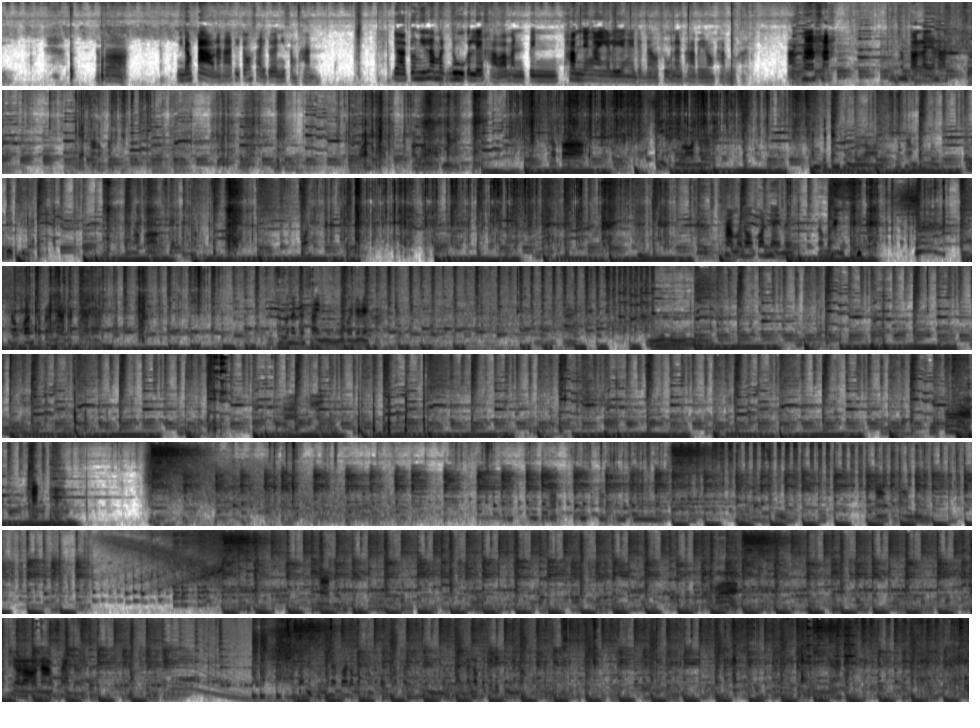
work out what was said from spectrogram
แล้วก็มีน้ำเปล่านะคะ ที่ต้องใส่ด้วยอันนี้สำคัญ เดี๋ยวตรงนี้เรามาดูกันเลยค่ะ ว่ามันเป็นทำยังไงอะไรยังไงเดี๋ยวดาวสุนันพาไปลองทำดูค่ะไปมาค่ะขั้นตอนอะไรนะคะแกะขาออกก่อนโอ้ยเอาน้องออกมา แล้วก็ฉีกถุงร้อนนะคะ ดืดเดือดแล้วเราก็แกะกันเนาะโอ๊ยถามว่าน้องก้อนใหญ่ไหมเอาไหมน้องก้อนกำลังน่ารักน่ารักดี๋ยวซูนั้นจะใส่หมูลงไปได้เลยค่ะหมูหมู ก็ เดี๋ยวเราเอาน้ำใส่เลยก็ถือว่านั้นว่าเรามาทำกล่องต่อไปที่มันเหมือนกัน แล้วเราก็จะได้ปรุงน้ำของกันอ้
